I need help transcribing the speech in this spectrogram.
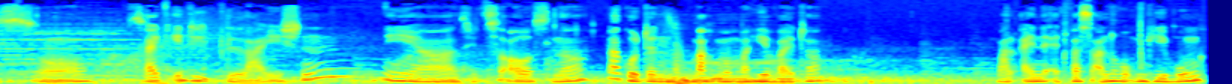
So. Seid ihr die gleichen? Ja, sieht so aus, ne? Na gut, dann machen wir mal hier weiter. Mal eine etwas andere Umgebung.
